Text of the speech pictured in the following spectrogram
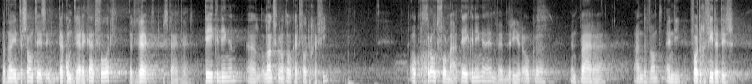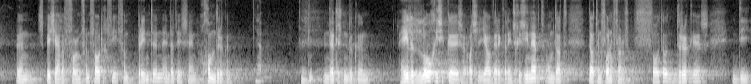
wat nou interessant is, daar komt werk uit voort. Dat werk bestaat uit tekeningen, eh langzamerhand ook uit fotografie. Ook groot formaat tekeningen. Hè. We hebben er hier ook eh, een paar eh, aan de wand. En die fotografie, dat is een speciale vorm van fotografie, van printen. En dat is zijn gomdrukken. Ja. En dat is natuurlijk een hele logische keuze als je jouw werk wel eens gezien hebt, omdat dat een vorm van fotodruk is die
